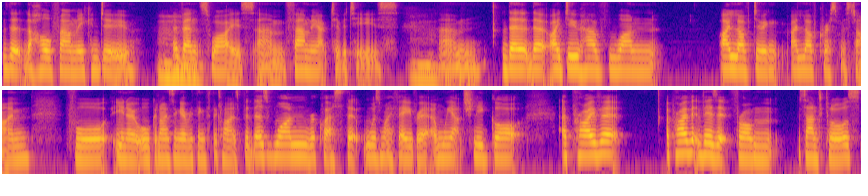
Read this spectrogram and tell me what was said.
that the whole family can do events wise um, family activities. Um, the, the, i do have one i love doing i love christmas time for you know organizing everything for the clients but there's one request that was my favorite and we actually got a private a private visit from santa claus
